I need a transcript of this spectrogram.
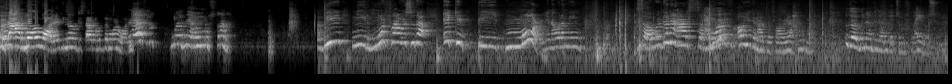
Just add more water. You know, just add a little bit more water. That looks like they're almost done. We need more flour so that it can be more. You know what I mean? So we're gonna add some Add more. what? Oh, you can add the flour. Yeah, I don't mind. We're gonna have to go get some flavor soon.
